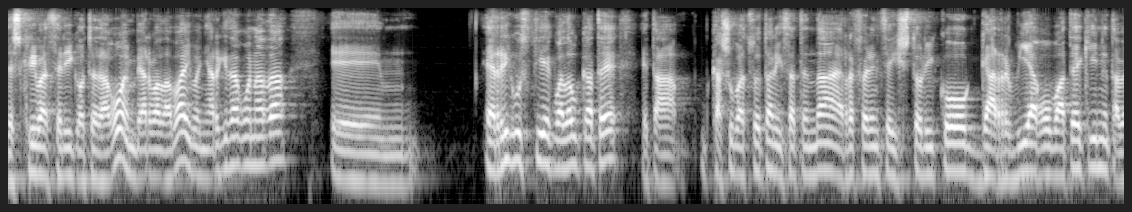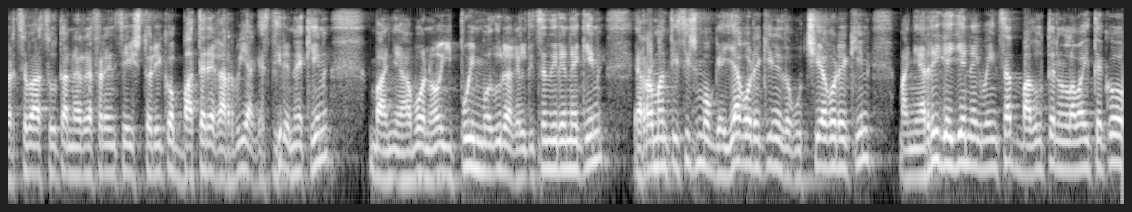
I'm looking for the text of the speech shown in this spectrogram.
deskribatzerik ote dagoen, behar bada bai, baina argi dagoena da, e, herri guztiek badaukate eta kasu batzuetan izaten da erreferentzia historiko garbiago batekin eta bertze batzuetan erreferentzia historiko batere garbiak ez direnekin, baina bueno, ipuin modura gelditzen direnekin, erromantizismo gehiagorekin edo gutxiagorekin, baina herri gehienek behintzat baduten olabaiteko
